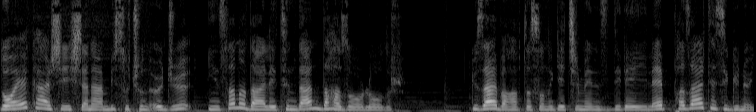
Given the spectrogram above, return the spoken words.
Doğaya karşı işlenen bir suçun öcü insan adaletinden daha zorlu olur. Güzel bir hafta sonu geçirmeniz dileğiyle pazartesi günü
